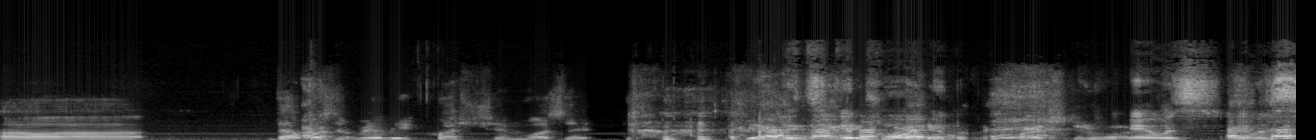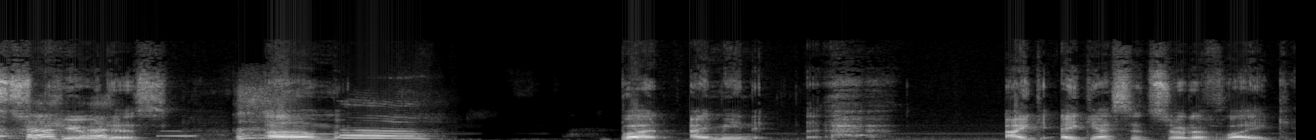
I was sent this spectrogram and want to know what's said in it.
Uh, that wasn't really a question, was it? Yeah, I That's didn't, a I good didn't point. what the question was. It was, it was circuitous. Um, but I mean, I, I guess it's sort of like,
